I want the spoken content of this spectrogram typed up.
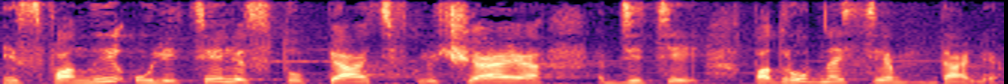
Исфаны улетели 105, включая детей. Подробности далее.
